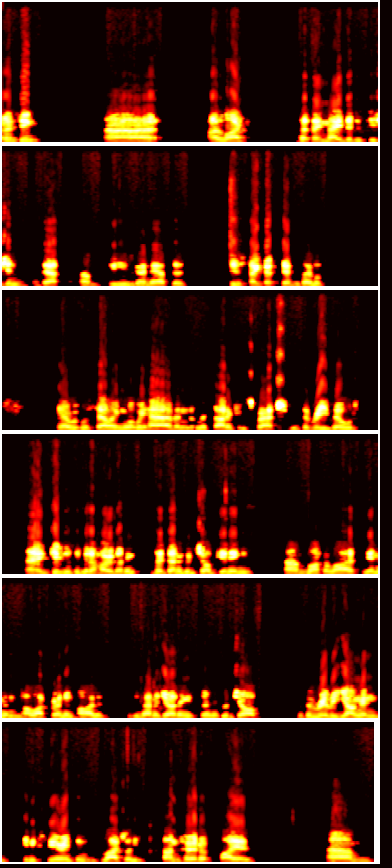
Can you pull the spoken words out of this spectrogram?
And I think uh, I like that they made the decision about um, two years ago now to, just take that step and say, look, you know, we're selling what we have and we're starting from scratch with the rebuild. Uh, it gives us a bit of hope. I think they've done a good job getting um, Mike Elias in, and I like Brandon Hyde as the manager. I think he's doing a good job with the really young and inexperienced and largely unheard of players. Um,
